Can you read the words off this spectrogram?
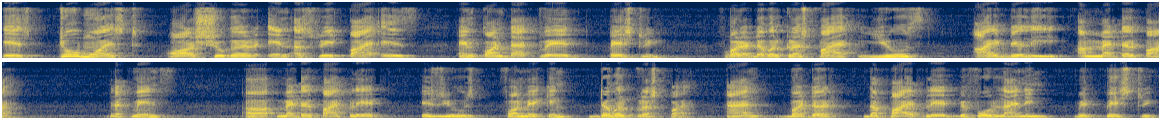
is too moist or sugar in a sweet pie is in contact with pastry. For a double crust pie, use ideally a metal pie. That means a metal pie plate is used for making double crust pie and butter the pie plate before lining with pastry.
